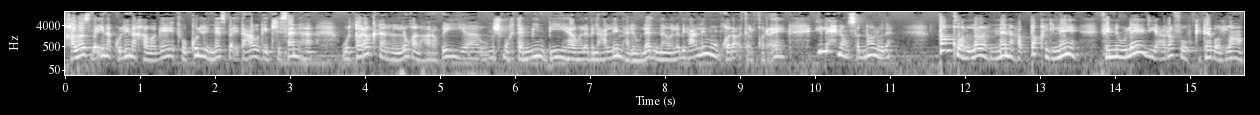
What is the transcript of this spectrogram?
خلاص بقينا كلنا خواجات وكل الناس بقت عوجت لسانها وتركنا اللغة العربية ومش مهتمين بيها ولا بنعلمها لأولادنا ولا بنعلمهم قراءة القرآن إيه اللي إحنا وصلنا له ده؟ تقوى الله إن أنا هتقي الله في إن ولادي يعرفوا كتاب الله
